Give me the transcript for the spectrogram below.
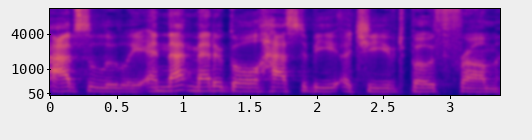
Absolutely. And that meta goal has to be achieved both from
